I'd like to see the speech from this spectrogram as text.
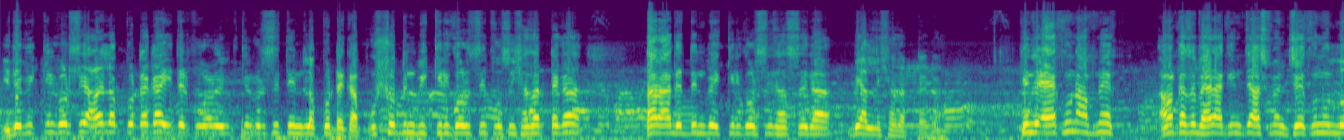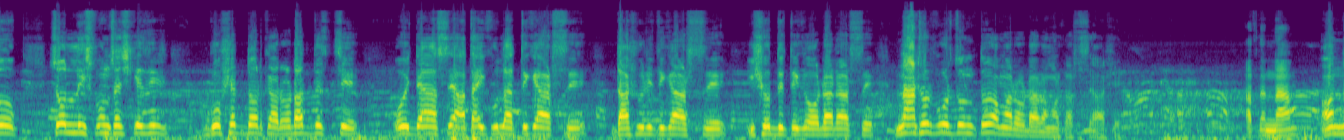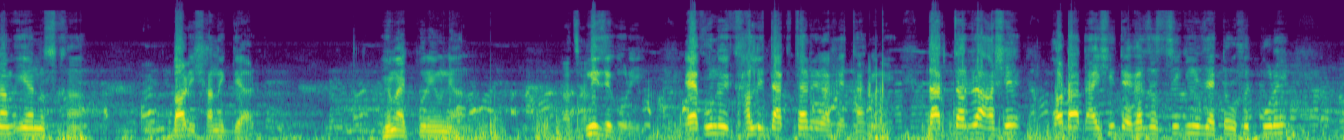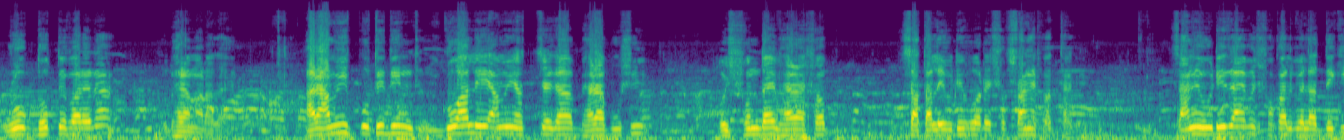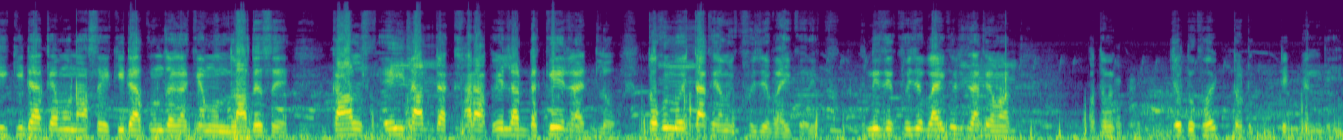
ঈদে বিক্রি করছি আড়াই লক্ষ টাকা ঈদের পরে বিক্রি করছি তিন লক্ষ টাকা। পরশু দিন বিক্রি করছি পঁচিশ হাজার টাকা তার আগের দিন বিক্রি করছি হচ্ছে গা বিয়াল্লিশ হাজার টাকা। কিন্তু এখন আপনি আমার কাছে ভেড়া কিনতে আসবেন যে কোনো লোক চল্লিশ পঞ্চাশ কেজির গোশের দরকার অর্ডার দিচ্ছে ওইটা আছে আতাইকুলা থেকে আসছে দাসুরি থেকে আসছে ঈশ্বরদী থেকে অর্ডার আসছে নাটোর পর্যন্ত আমার অর্ডার আমার কাছে আসে। আপনার নাম? আমার নাম ইয়ানুস খান বাড়ি সানিক দেয়ার। হিমায়তপুর ইউনিয়ন। আচ্ছা। নিজে করি। এখন ওই খালি ডাক্তারের আসে থাকেনি ডাক্তাররা আসে হঠাৎ আইসি দেখা যাচ্ছে কি যে একটা ওষুধ পরে রোগ ধরতে পারে না ভেড়া মারা যায়। আর আমি প্রতিদিন গোয়ালে আমি হচ্ছে গা ভেড়া পুষি ওই সন্ধ্যায় ভেড়া সব চাতালে উঠে পরে সব সাঙের পাত থাকে। চাঙে উঠে যায় আমি সকালবেলা দেখি কিডা কেমন আছে কিডা কোন জায়গায় কেমন লাদেছে কাল এই লাডটা খারাপ, এই লাডটা কে রাঁধলো? তখন ওই তাকে আমি খুঁজে বাই করি। নিজে খুঁজে বাই করি, তাকে আমার প্রথমে যেটুক হয় তটুক ট্রিটমেন্ট দিই।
